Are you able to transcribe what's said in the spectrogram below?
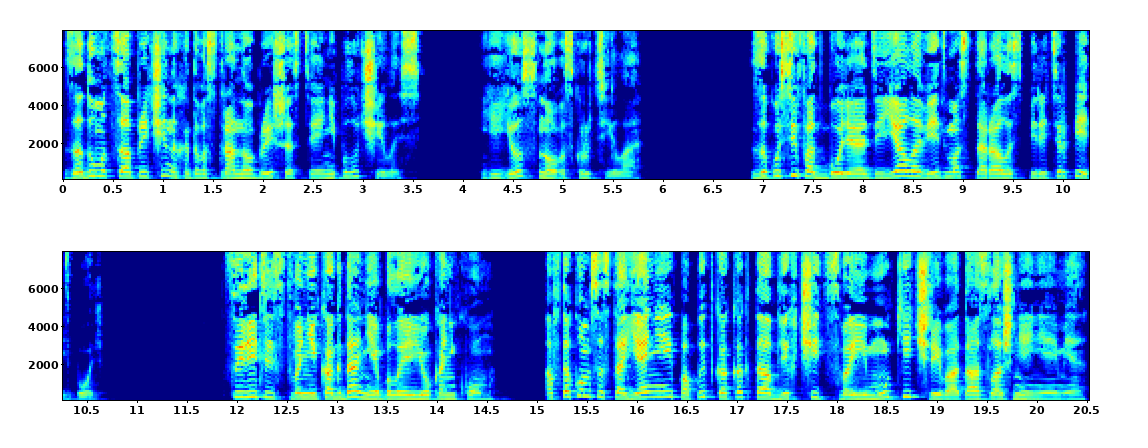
Задуматься о причинах этого странного происшествия не получилось. Ее снова скрутило. Закусив от боли одеяло, ведьма старалась перетерпеть боль. Целительство никогда не было ее коньком, а в таком состоянии попытка как-то облегчить свои муки чревата осложнениями.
